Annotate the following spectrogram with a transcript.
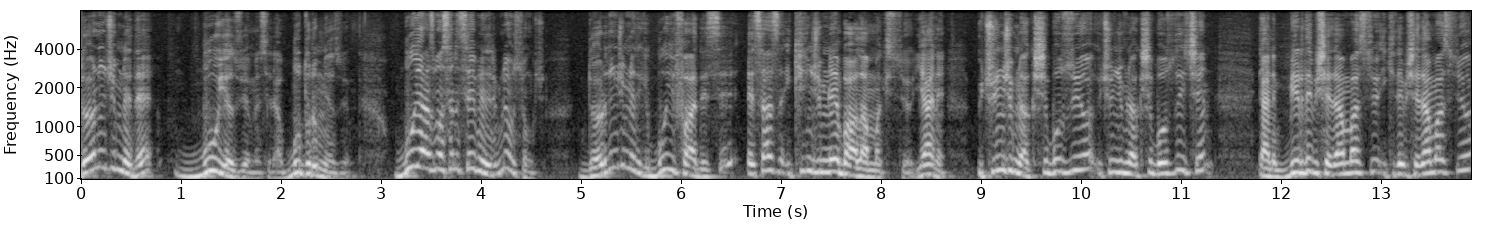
Dördüncü cümlede bu yazıyor mesela. Bu durum yazıyor. Bu yazmasının sebebi nedir biliyor musun Tonguç? Dördüncü cümledeki bu ifadesi esasında ikinci cümleye bağlanmak istiyor. Yani üçüncü cümle akışı bozuyor. Üçüncü cümle akışı bozduğu için yani birde bir şeyden bahsediyor. ikide bir şeyden bahsediyor.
